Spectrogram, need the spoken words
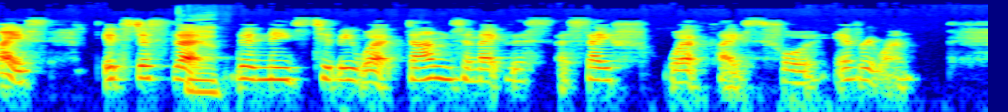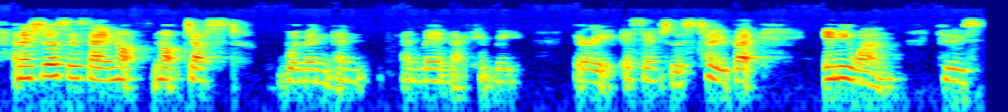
place. It's just that yeah. there needs to be work done to make this a safe workplace for everyone. And I should also say not not just women and, and men that can be very essentialist too, but anyone who's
